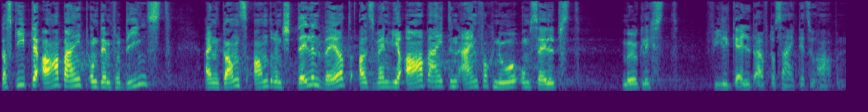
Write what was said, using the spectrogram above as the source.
Das gibt der Arbeit und dem Verdienst einen ganz anderen Stellenwert, als wenn wir arbeiten einfach nur, um selbst möglichst viel Geld auf der Seite zu haben,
